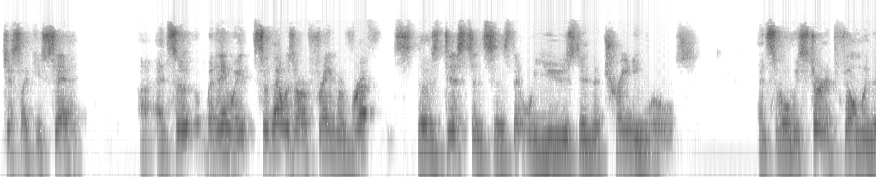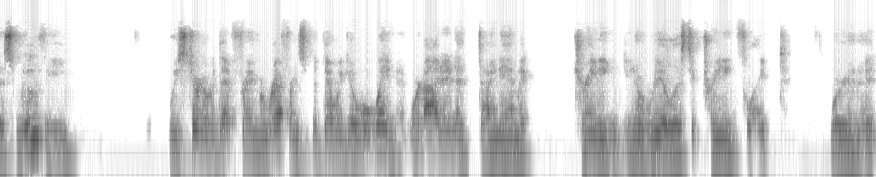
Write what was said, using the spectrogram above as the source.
just like you said, uh, and so, but anyway, so that was our frame of reference, those distances that we used in the training rules. And so when we started filming this movie, we started with that frame of reference, but then we go, well, wait a minute, we're not in a dynamic training, you know, realistic training flight. We're in a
